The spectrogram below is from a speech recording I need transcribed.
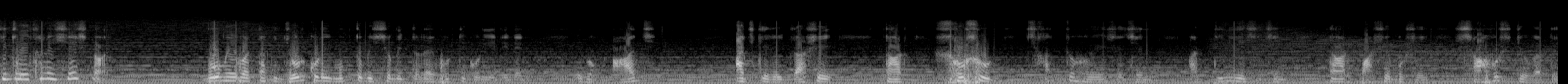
কিন্তু এখানে শেষ নয়। বৌমা এবার তাকে জোর করেই মুক্ত বিশ্ববিদ্যালয়ে ভর্তি করিয়ে দিলেন এবং আজ, আজকের এই ক্লাসে তার শ্বশুর ছাত্র হয়ে এসেছেন আর তিনি এসেছেন তার পাশে বসে সাহস যোগাতে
